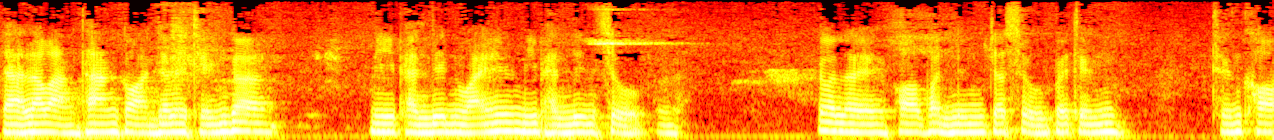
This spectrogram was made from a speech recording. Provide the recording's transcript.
แต่ระหว่างทางก่อนจะไปถึงก็มีแผ่นดินไหวมีแผ่นดินสูบก็เลยพอแผ่นดินจะสูบไปถึง ถึงคอ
